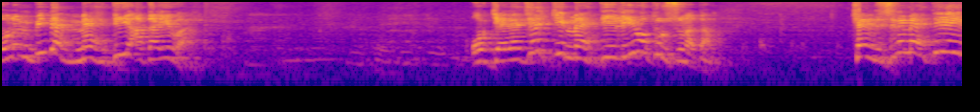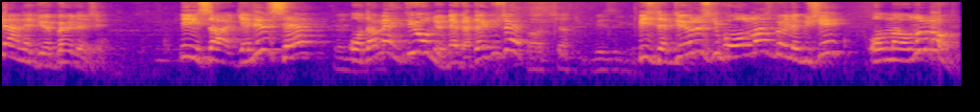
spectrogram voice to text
onun bir de Mehdi adayı var. O gelecek ki Mehdiliği otursun adam. Kendisini Mehdi ilan ediyor böylece. İsa gelirse o da Mehdi oluyor. Ne kadar güzel. Biz de diyoruz ki bu olmaz böyle bir şey. Olma olur mu?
